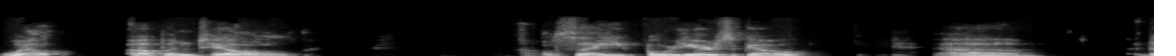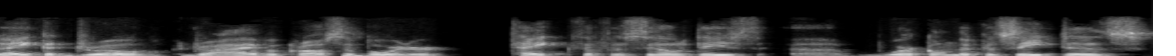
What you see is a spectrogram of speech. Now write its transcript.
well, up until I'll say four years ago, uh, they could drove, drive across the border, take the facilities, uh, work on the casitas,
